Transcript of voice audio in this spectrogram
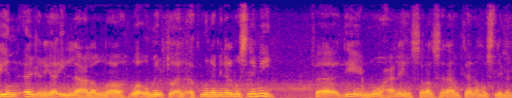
إن أجري إلا على الله وأمرت أن أكون من المسلمين. فدين نوح عليه الصلاة والسلام كان مسلما.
